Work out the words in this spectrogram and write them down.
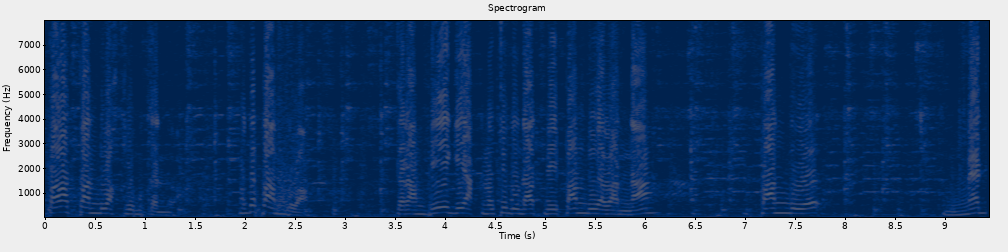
තවත් පන්දුවක් යොමු කරනවා. හොඳ පන්දුවක්. තරම් වේගයක් නොතිබුණත් මේ පන්දුව යවන්නා පන්දුව මැද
